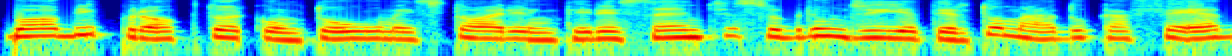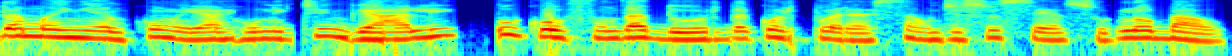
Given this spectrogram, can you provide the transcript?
Bob Proctor contou uma história interessante sobre um dia ter tomado café da manhã com Yahoo Nightingale, o cofundador da corporação de sucesso global.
